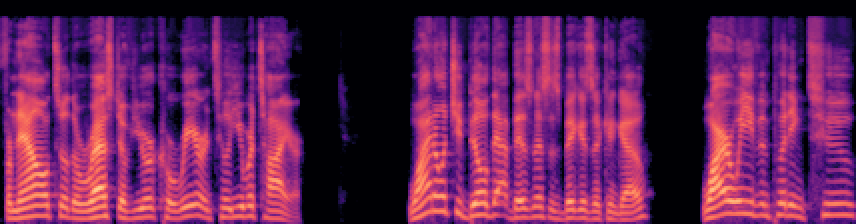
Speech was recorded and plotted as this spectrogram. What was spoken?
from now till the rest of your career until you retire. Why don't you build that business as big as it can go? Why are we even putting two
